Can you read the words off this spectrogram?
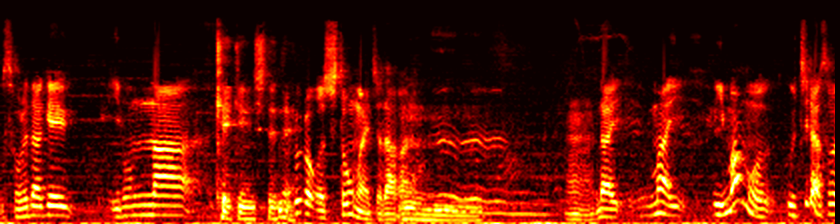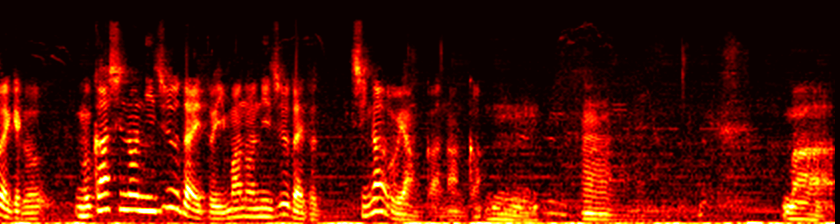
うそれだけいろんな経験してね。苦労しとんがやっちゃだから、ううん。うん。うん。うんだまあい今もうちらそうやけど昔の20代と今の20代と違うやんかなんか。うん。うんま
